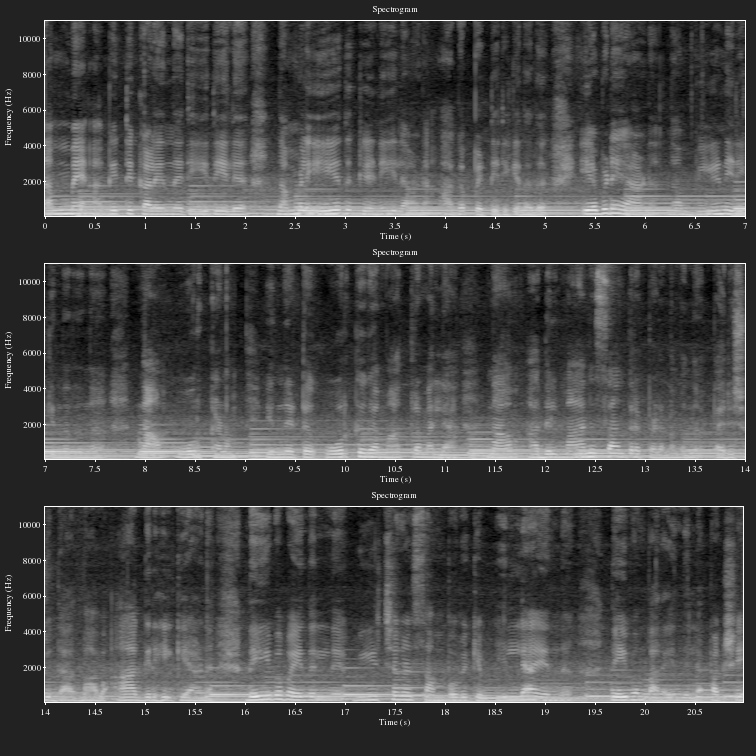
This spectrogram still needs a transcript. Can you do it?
നമ്മെ അകറ്റിക്കളയുന്ന രീതിയിൽ നമ്മൾ ഏത് കെണിയിലാണ് അകപ്പെട്ടിരിക്കുന്നത്? എവിടെയാണ് നാം വീണിരിക്കുന്നതെന്ന് നാം ഓർക്കണം. എന്നിട്ട് ഓർക്കുക മാത്രമല്ല നാം അതിൽ മാനസാന്തരപ്പെടണമെന്ന് പരിശുദ്ധാത്മാവ് ആഗ്രഹിക്കുകയാണ്. ദൈവ പൈതലിന് വീഴ്ചകൾ സംഭവിക്കും ഇല്ല എന്ന് ദൈവം പറയുന്നില്ല. പക്ഷേ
